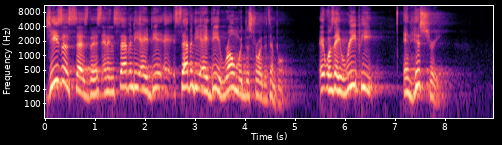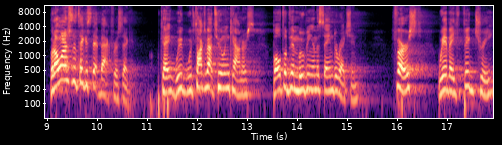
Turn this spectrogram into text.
Jesus says this, and in 70 AD, 70 AD Rome would destroy the temple. It was a repeat in history. But I want us to take a step back for a second. Okay, we've, we've talked about two encounters, both of them moving in the same direction. First, we have a fig tree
